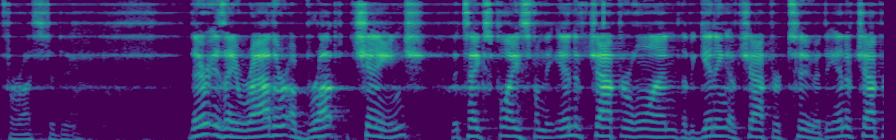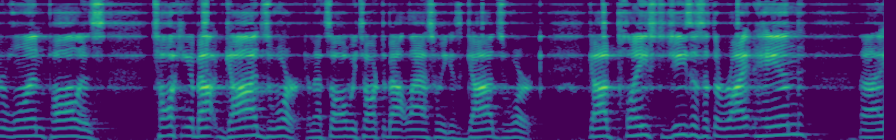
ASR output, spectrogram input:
for us to do. There is a rather abrupt change that takes place from the end of chapter 1 to the beginning of chapter 2. At the end of chapter 1, Paul is talking about God's work, and that's all we talked about last week is God's work. God placed Jesus at the right hand. Uh,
